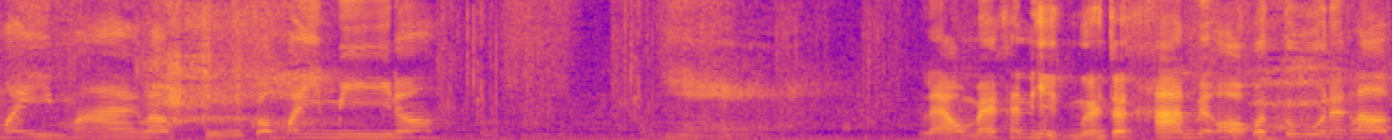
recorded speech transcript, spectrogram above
ไม่มาครับหูก็ไม่มีเนาะแล้วแมคานิกเหมือนจะคานไปออกประตูนะครับ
